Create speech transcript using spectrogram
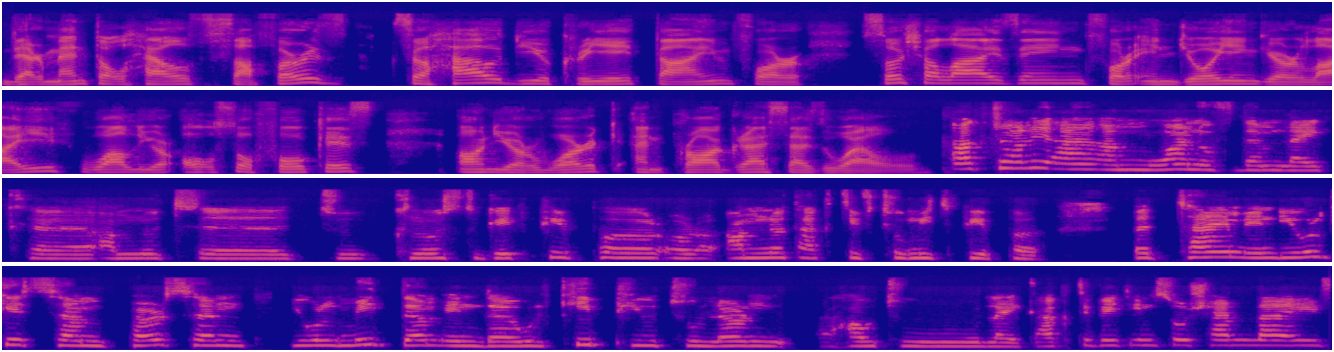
their mental health suffers. So how do you create time for socializing for enjoying your life while you're also focused on your work and progress as well? Actually, I, am one of them. Like uh, I'm not uh, too close to get people, or I'm not active to meet people. But time and you will get some person, you will meet them, and they will keep you to learn how to like activate in social life.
